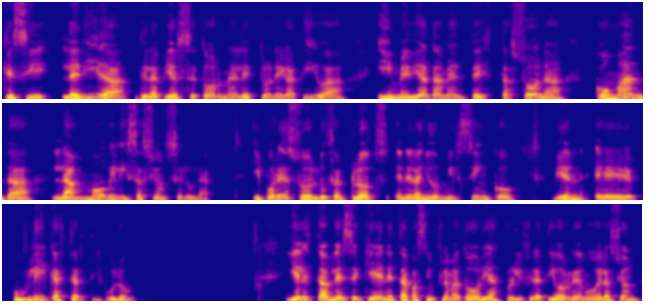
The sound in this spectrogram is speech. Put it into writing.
Que si la herida de la piel se torna electronegativa, inmediatamente esta zona comanda la movilización celular. Y por eso Luther Klotz en el año 2005 bien, eh, publica este artículo y él establece que en etapas inflamatorias, proliferativas o remodelación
